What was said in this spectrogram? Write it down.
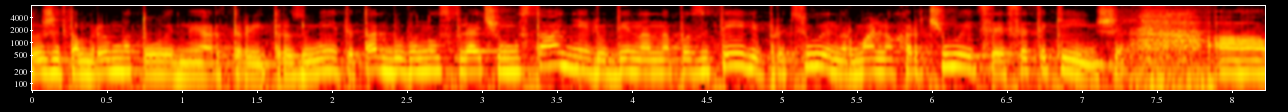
Той же там ревматоїдний артрит, розумієте, так би воно в сплячому стані, людина на позитиві працює, нормально харчується і все таке інше. А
